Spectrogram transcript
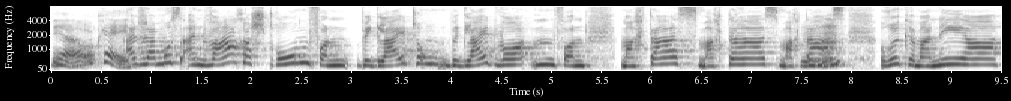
Ja, okay. Also da muss ein wahrer Strom von Begleitung, Begleitworten von mach das, mach das, mach mhm. das, rücke mal näher,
